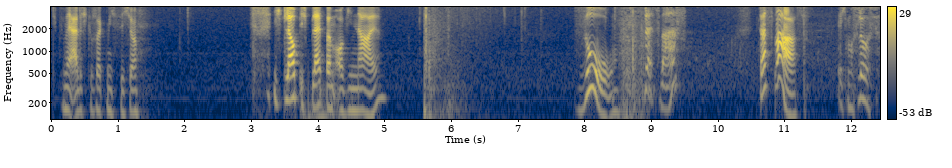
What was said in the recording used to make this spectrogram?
Ich bin mir ehrlich gesagt nicht sicher. Ich glaube, ich bleibe beim Original. So. Das war's? Das war's. Ich muss los.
